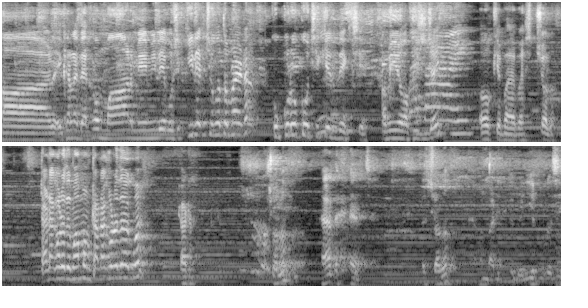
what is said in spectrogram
আর এখানে দেখো মা আর মেয়ে মিলে বসে, কি দেখছ গো তোমরা এটা? কুকুরকো চিকেন দেখছে। আমি অফিস যাই। ওকে বাই বাই চলো। টাটা করে দে মামাম টাটা করে দাও একবার। টাটা। চলো। হ্যাঁ দেখা যাচ্ছে। তো চলো এখন বাড়ি থেকে বেরিয়ে পড়েছি।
